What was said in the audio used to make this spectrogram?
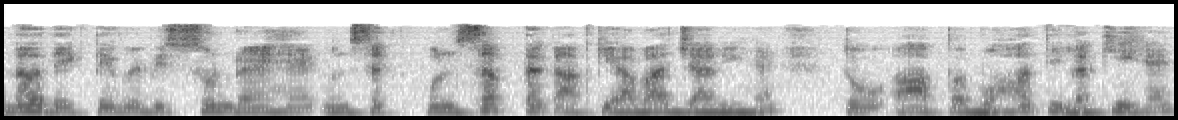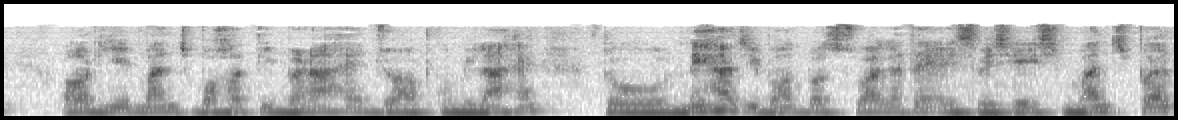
न देखते हुए भी सुन रहे हैं उन सब उन सब तक आपकी आवाज़ जा रही है। तो आप बहुत ही लकी हैं। और ये मंच बहुत ही बड़ा है जो आपको मिला है। तो नेहा जी, बहुत बहुत स्वागत है इस विशेष मंच पर।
